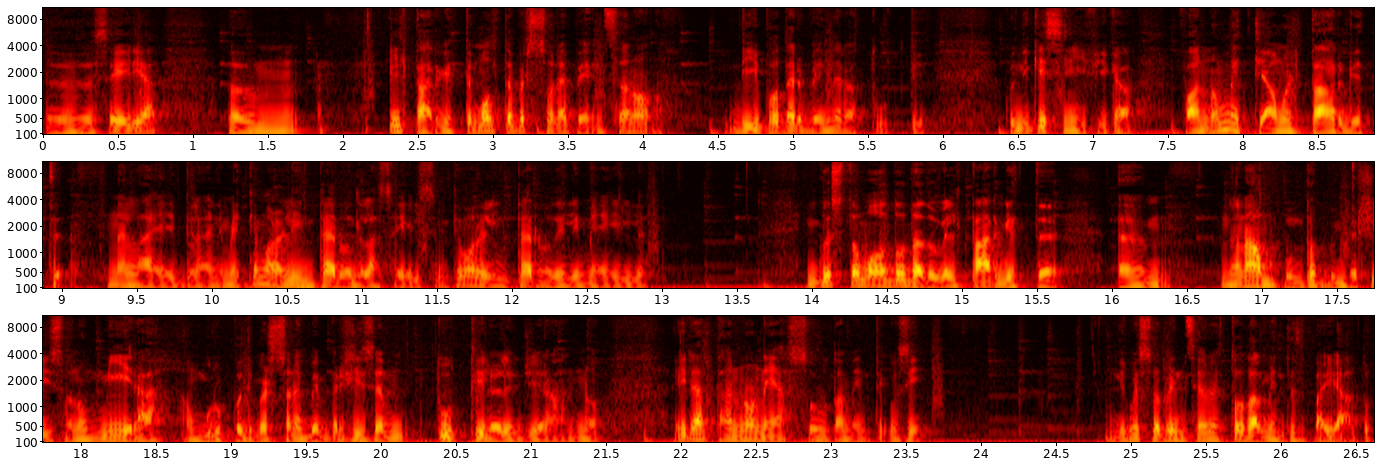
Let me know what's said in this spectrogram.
uh, seria, um, il target, molte persone pensano di poter vendere a tutti. Quindi che significa? Fa, non mettiamo il target nella headline, mettiamolo all'interno della sales, mettiamolo all'interno dell'email. In questo modo, dato che il target um, non ha un punto ben preciso, non mira a un gruppo di persone ben precise, tutti lo leggeranno. In realtà non è assolutamente così. Quindi questo pensiero è totalmente sbagliato.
